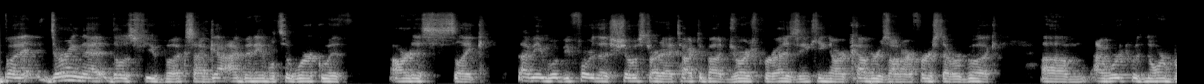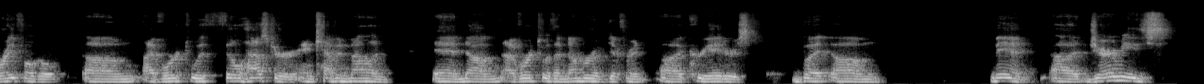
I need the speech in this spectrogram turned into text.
but during that those few books, I've got I've been able to work with artists like I mean, before the show started, I talked about George Perez inking our covers on our first ever book. Um, I worked with Norm Breyfogle. Um, I've worked with Phil Hester and Kevin Mellon, and um, I've worked with a number of different uh, creators. But um, man, uh, Jeremy's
